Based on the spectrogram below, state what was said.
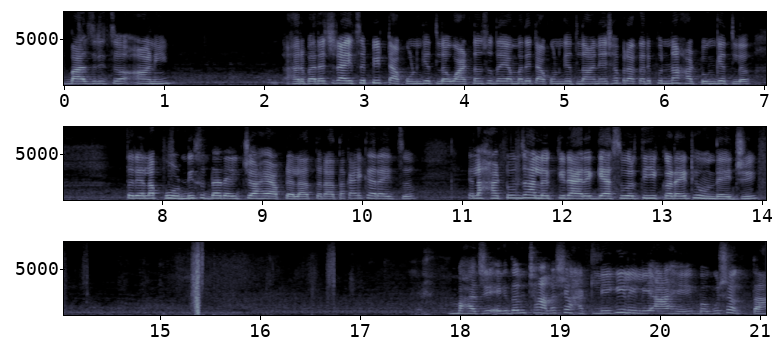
बाजरीचं आणि हरभऱ्याच्या डाळीचं पीठ टाकून घेतलं वाटणसुद्धा यामध्ये टाकून घेतलं आणि अशा प्रकारे पुन्हा हटून घेतलं. तर याला फोडणीसुद्धा द्यायची आहे आपल्याला. तर आता काय करायचं? याला हटून झालं की डायरेक्ट गॅसवरती ही कढाई ठेवून द्यायची. भाजी एकदम छान अशी हटली गेलेली आहे बघू शकता.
